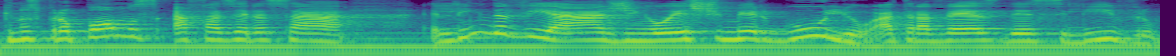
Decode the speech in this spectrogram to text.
que nos propomos a fazer essa linda viagem ou este mergulho através desse livro,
